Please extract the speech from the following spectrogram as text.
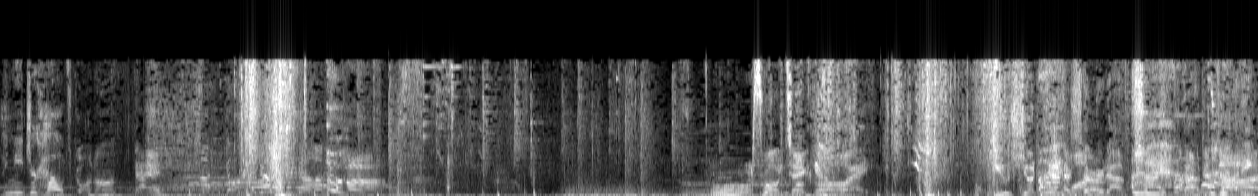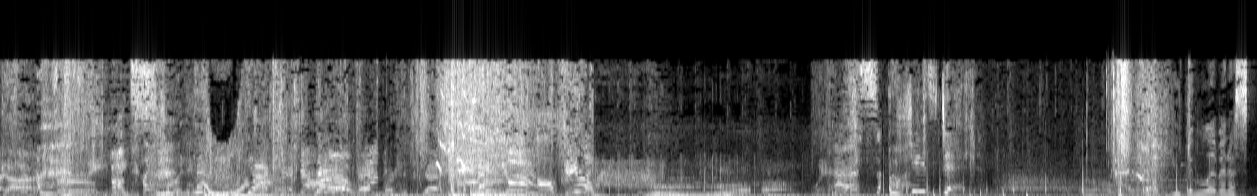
Need your help. What's going on? This won't take long. You shouldn't have wandered outside without a bodyguard. I'll cut you in half. I'll do it. Uh, so- she's dead. Bet You've been living a.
